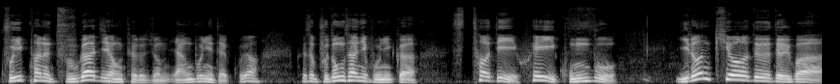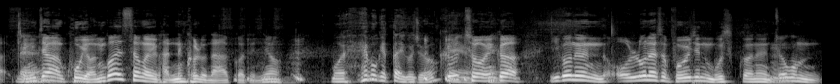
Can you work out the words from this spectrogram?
구입하는 두 가지 형태로 좀 양분이 됐고요. 그래서 부동산이 보니까 스터디, 회의, 공부 이런 키워드들과 네. 굉장한 네. 고연관성을 갖는 걸로 나왔거든요. 뭐 해보겠다 이거죠. 그렇죠. 네. 그러니까 이거는 언론에서 보여지는 모습과는 음. 조금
